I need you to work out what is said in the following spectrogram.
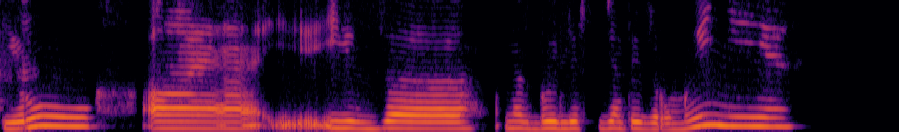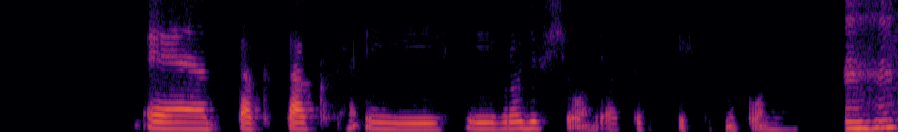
Перу, а, из, э, у нас были студенты из Румынии, э, так, так, и, и вроде все, я таких не помню. Угу.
